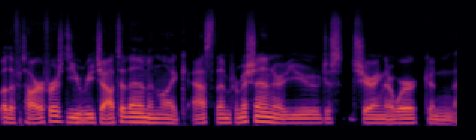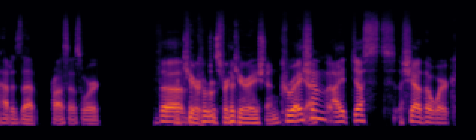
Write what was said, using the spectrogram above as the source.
other photographers? Do you Mhm. reach out to them and like ask them permission, or are you just sharing their work? And how does that process work? The, cur- the, cur- just for the curation. Curation, I just share the work.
